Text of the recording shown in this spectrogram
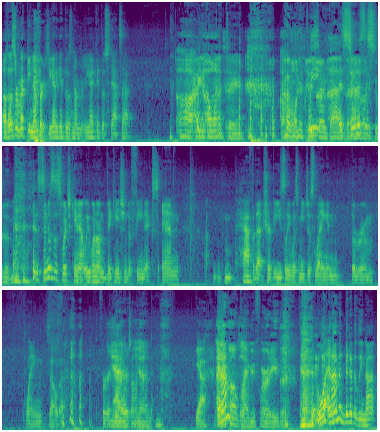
Oh, those are rookie numbers. You got to get those numbers. You got to get those stats up. Oh, I mean, I wanted to, I wanted to We- so bad, as soon as other this- commitments. as soon as the Switch came out, we went on vacation to Phoenix, and half of that trip easily was me just laying in the room playing Zelda for Yeah, hours on yeah. end. Yeah, And, and I I'm can't blame you for it either. well, and I'm admittedly not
